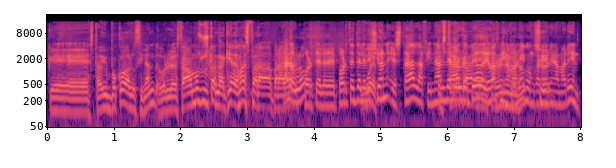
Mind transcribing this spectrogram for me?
Que estoy un poco alucinando. Lo estábamos buscando aquí además para, para Claro, verlo. por Teledeporte Televisión está la final Está del europeo eh, de badminton, ¿no? Marín, Con sí. Carolina Marín.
